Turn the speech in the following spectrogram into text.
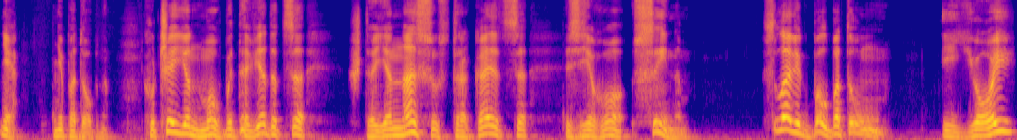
не не падобна хутчэй ён мог бы даведацца што яна сустракаецца з яго сынам. Славик балбатун і ёй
